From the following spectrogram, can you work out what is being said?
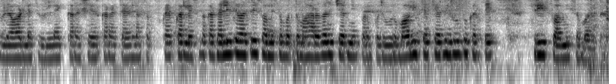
व्हिडिओ आवडल्यास व्हिडिओ लाईक करा शेअर करा चॅनलला सबस्क्राईब करायला विसरू नका. झाली सेवा श्री स्वामी समर्थ महाराजांनी चरणी परमपूज गुरु माऊलीच्या चरणी रुजू करते. श्री स्वामी समर्थ.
